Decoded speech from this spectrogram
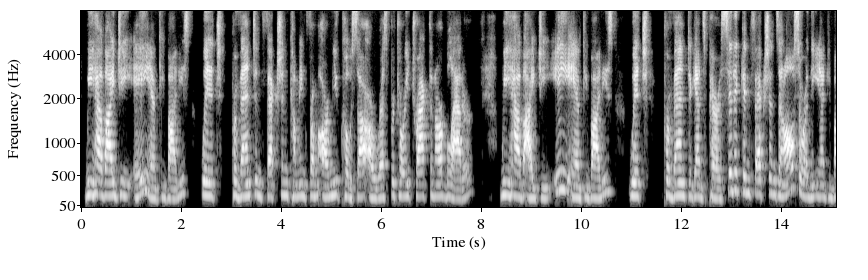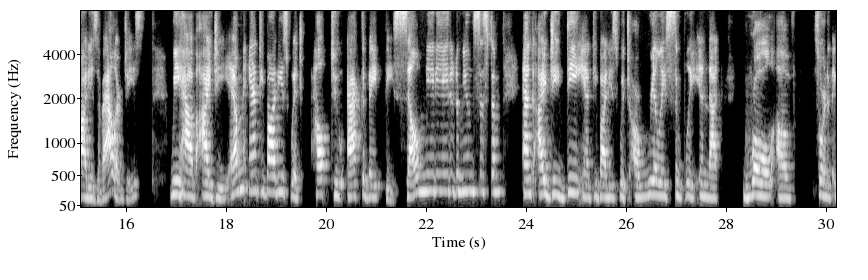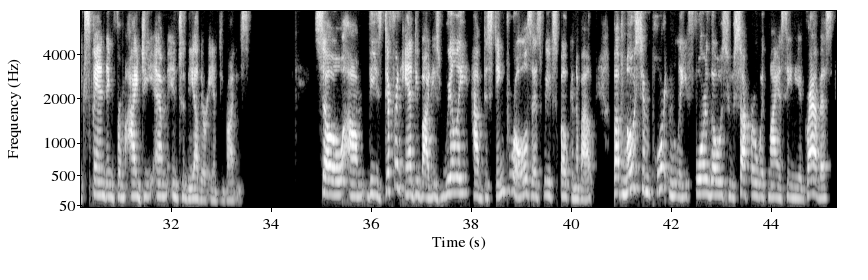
We have IgA antibodies, which prevent infection coming from our mucosa, our respiratory tract, and our bladder. We have IgE antibodies, which prevent against parasitic infections and also are the antibodies of allergies. We have IgM antibodies, which help to activate the cell-mediated immune system, and IgD antibodies, which are really simply in that role of sort of expanding from IgM into the other antibodies. So um, these different antibodies really have distinct roles, as we've spoken about. But most importantly, for those who suffer with myasthenia gravis,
